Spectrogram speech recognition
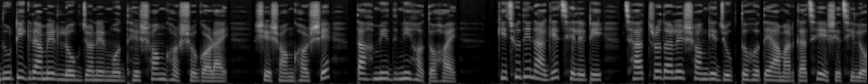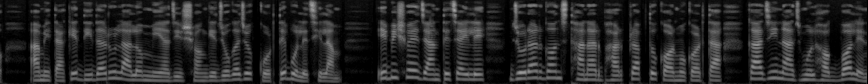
দুটি গ্রামের লোকজনের মধ্যে সংঘর্ষ গড়ায়। সে সংঘর্ষে তাহমিদ নিহত হয়। কিছুদিন আগে ছেলেটি ছাত্রদলের সঙ্গে যুক্ত হতে আমার কাছে এসেছিল। আমি তাকে দিদারুল আলম মিয়াজির সঙ্গে যোগাযোগ করতে বলেছিলাম। এ বিষয়ে জানতে চাইলে জোরারগঞ্জ থানার ভারপ্রাপ্ত কর্মকর্তা কাজী নাজমুল হক বলেন,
